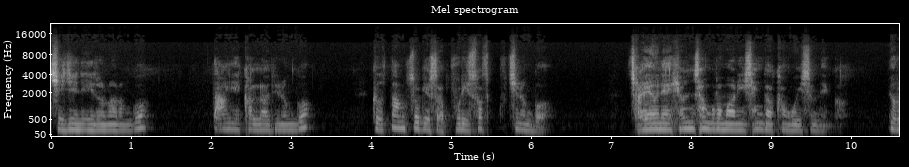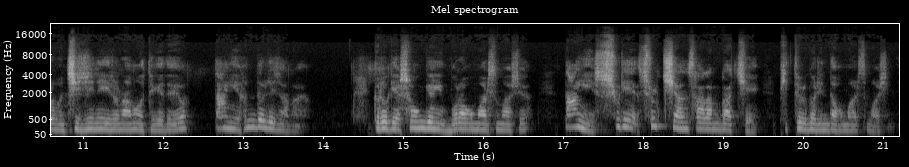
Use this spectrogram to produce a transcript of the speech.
지진이 일어나는 거, 땅이 갈라지는 거, 그 땅 속에서 불이 솟구치는 거, 자연의 현상으로만이 생각하고 있습니까? 여러분 지진이 일어나면 어떻게 돼요? 땅이 흔들리잖아요. 그러게 성경이 뭐라고 말씀하셔요? 땅이 술에 술 취한 사람 같이 비틀거린다고 말씀하십니다.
